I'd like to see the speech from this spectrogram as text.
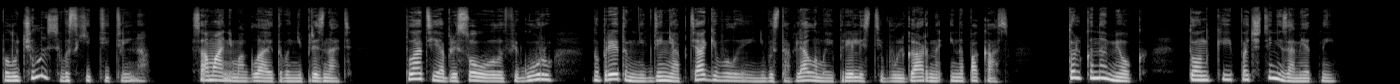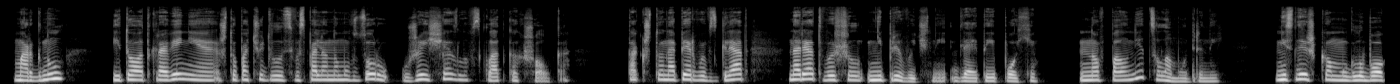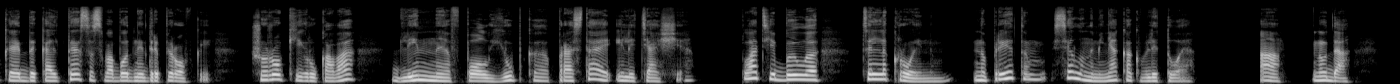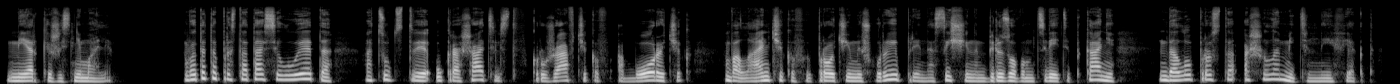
Получилось восхитительно. Сама не могла этого не признать. Платье обрисовывало фигуру, но при этом нигде не обтягивало и не выставляло мои прелести вульгарно и на показ. Только намек, тонкий, почти незаметный. Моргнул, и то откровение, что почудилось воспаленному взору, уже исчезло в складках шелка. Так что на первый взгляд — Наряд вышел непривычный для этой эпохи, но вполне целомудренный. Не слишком глубокое декольте со свободной драпировкой, широкие рукава, длинная в пол юбка, простая и летящая. Платье было цельнокроенным, но при этом село на меня как влитое. А, ну да, мерки же снимали. Вот эта простота силуэта, отсутствие украшательств, кружавчиков, оборочек — валанчиков и прочей мишуры при насыщенном бирюзовом цвете ткани дало просто ошеломительный эффект.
